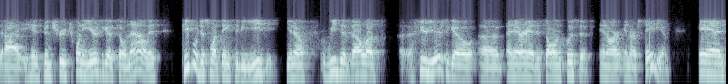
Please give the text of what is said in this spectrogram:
uh, has been true 20 years ago till now is people just want things to be easy you know? We developed a few years ago uh, an area that's all inclusive in our in our stadium, and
